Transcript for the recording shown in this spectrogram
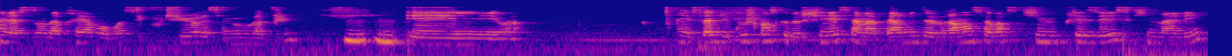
et la saison d'après, elle revoit ses coutures et ça ne nous va plus. Mm-hmm. Et voilà. Et ça, du coup, je pense que de chiner, ça m'a permis de vraiment savoir ce qui me plaisait, ce qui m'allait.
